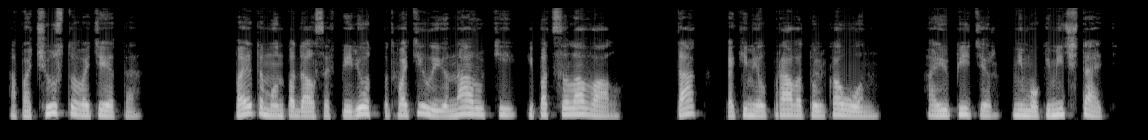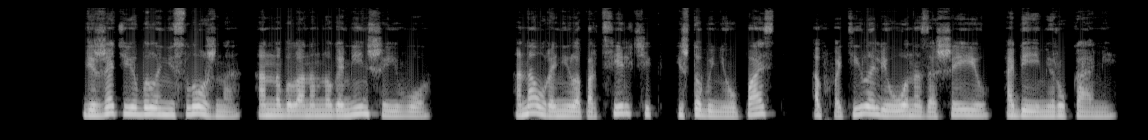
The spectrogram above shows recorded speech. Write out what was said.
а почувствовать это. Поэтому он подался вперед, подхватил ее на руки и поцеловал. Так, как имел право только он. А Юпитер не мог и мечтать. Держать ее было несложно, Анна была намного меньше его. Она уронила портфельчик и, чтобы не упасть, обхватила Леона за шею обеими руками.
